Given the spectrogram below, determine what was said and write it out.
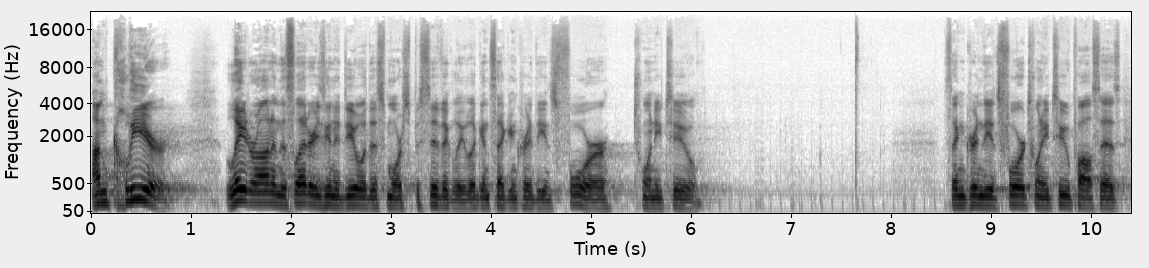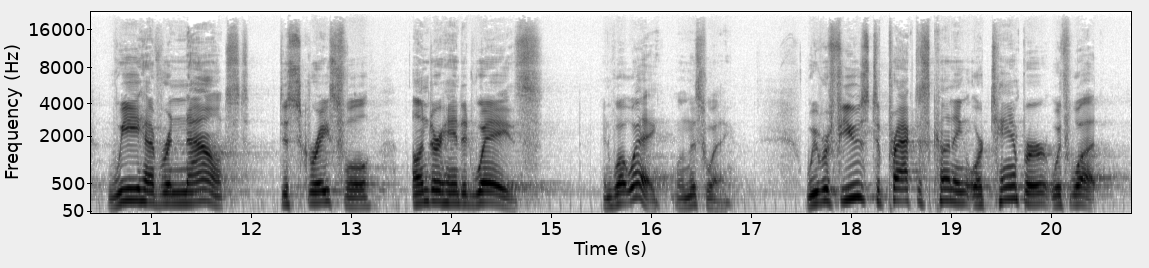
I'm clear. Later on in this letter, he's going to deal with this more specifically. Look in 2 Corinthians 4 22. 2 Corinthians 4 22, Paul says, We have renounced disgraceful, underhanded ways. In what way? Well, in this way. We refuse to practice cunning or tamper with what?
